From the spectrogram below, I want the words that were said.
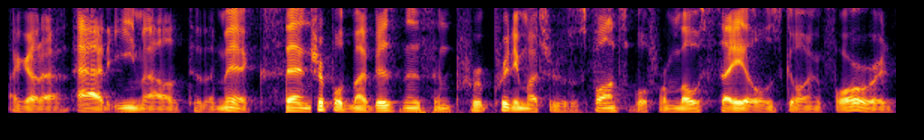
I got to add email to the mix. Then tripled my business and pr- pretty much was responsible for most sales going forward.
